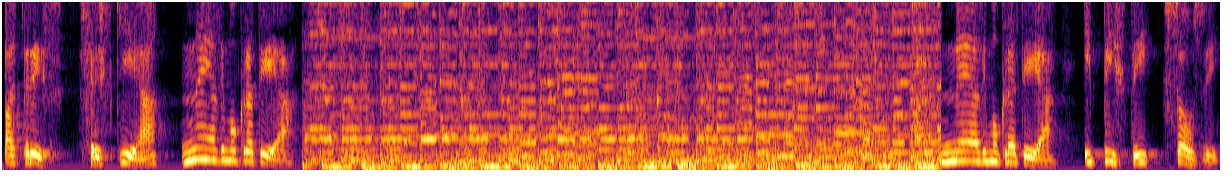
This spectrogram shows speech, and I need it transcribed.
Πατρίς, θρησκεία, νέα δημοκρατία. Νέα δημοκρατία. Η πίστη σώζει.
